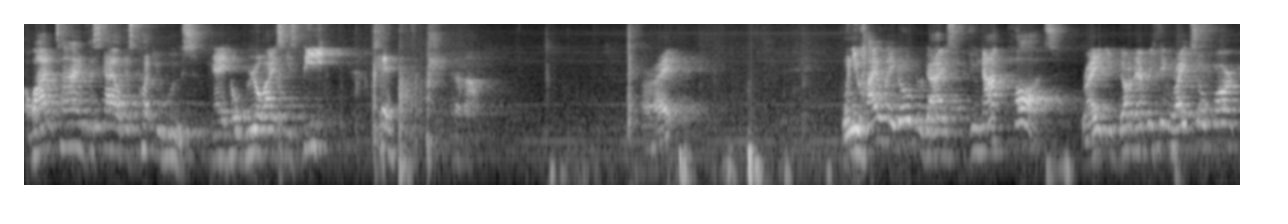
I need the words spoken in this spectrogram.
A lot of times, this guy will just cut you loose. Okay? He'll realize he's beat. Okay? And I'm out. All right? When you high leg over, guys, do not pause right? You've done everything right so far.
